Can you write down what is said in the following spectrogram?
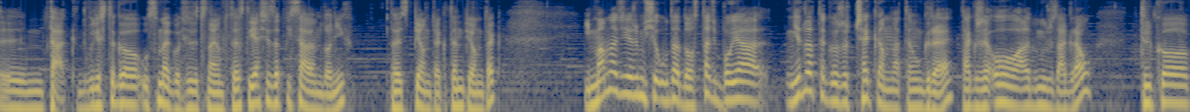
ym, tak, 28 się zaczynają te testy. Ja się zapisałem do nich. To jest piątek, ten piątek. I mam nadzieję, że mi się uda dostać, bo ja nie dlatego, że czekam na tę grę, także o, ale bym już zagrał, tylko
